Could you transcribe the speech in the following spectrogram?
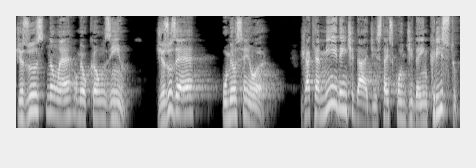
Jesus não é o meu cãozinho. Jesus é o meu Senhor. Já que a minha identidade está escondida em Cristo,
